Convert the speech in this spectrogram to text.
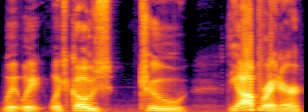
whi- whi- which goes to the operator,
